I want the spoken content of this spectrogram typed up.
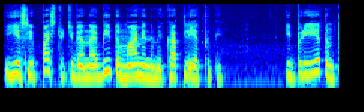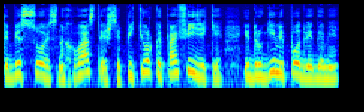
если пасть у тебя набита мамиными котлетами. И при этом ты бессовестно хвастаешься пятеркой по физике и другими подвигами,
